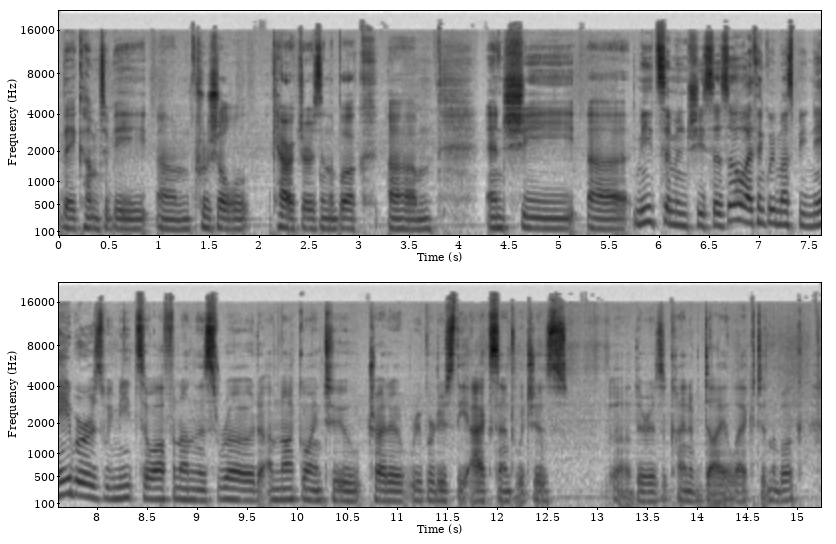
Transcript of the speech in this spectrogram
they come to be um, crucial characters in the book. Um, and she uh, meets him and she says, Oh, I think we must be neighbors. We meet so often on this road. I'm not going to try to reproduce the accent, which is. Uh, there is a kind of dialect in the book.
